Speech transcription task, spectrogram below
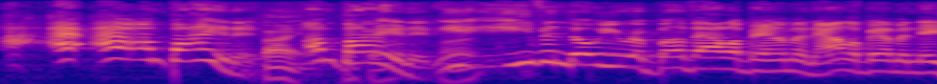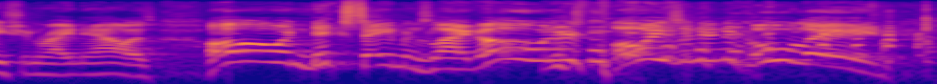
I, I, I'm buying it. Buying I'm okay, buying it. E- even though you're above Alabama, and Alabama Nation right now is, oh, and Nick Saban's like, oh, there's poison in the Kool Aid.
